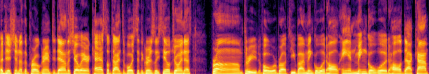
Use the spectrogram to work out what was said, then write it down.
edition of the program. Today on the show, Eric Hasseltine's the voice of the Grizzlies. He'll join us from 3 to 4, brought to you by Minglewood Hall and minglewoodhall.com.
